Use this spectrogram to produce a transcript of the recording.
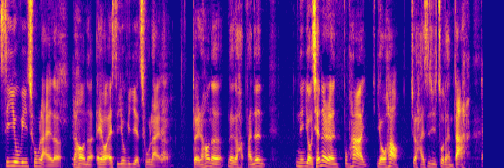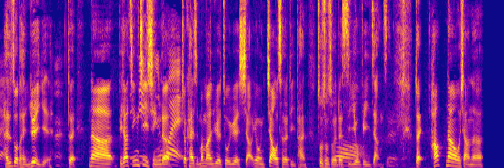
CUV 出来了，然后呢，LSUV 也出来了。对。对，然后呢，那个反正你有钱的人不怕油耗，就还是做的很大，对还是做的很越野。嗯对。那比较经济型的就开始慢慢越做越小，用轿车的底盘做出所谓的 CUV 这样子。嗯对，好，那我想呢，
